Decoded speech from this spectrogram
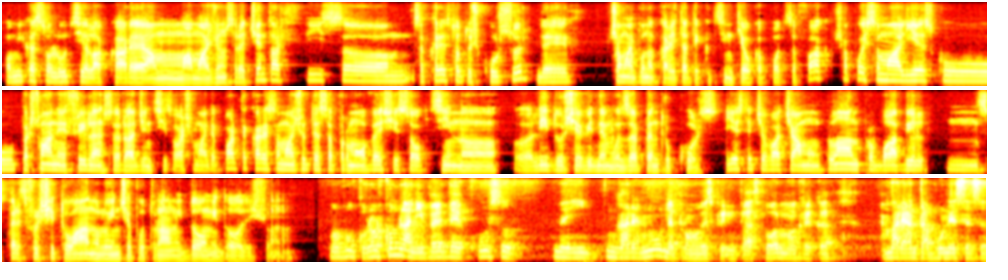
o mică soluție la care am, am ajuns recent ar fi să, să creez totuși cursuri de cea mai bună calitate cât simt eu că pot să fac și apoi să mă aliez cu persoane freelancer, agenții sau așa mai departe care să mă ajute să promovez și să obțin uh, lead-uri și evident vânzări pentru curs. Este ceva ce am în plan, probabil mm, spre sfârșitul anului, începutul anului 2021. Mă bucur. Oricum, la nivel de cursuri, în care nu le promovezi prin platformă, cred că varianta bună este să,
